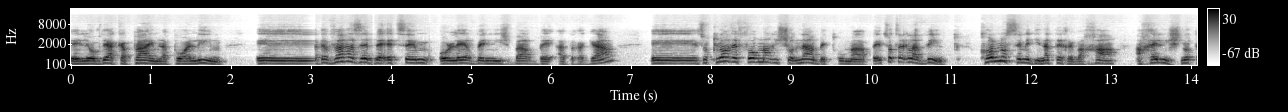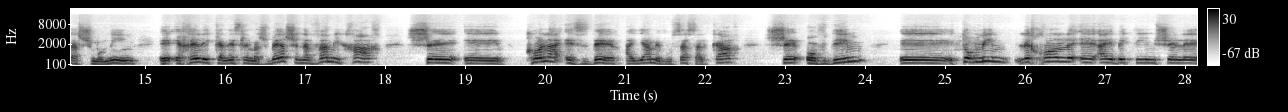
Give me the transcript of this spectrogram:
אה, לעובדי הכפיים, לפועלים. אה, הדבר הזה בעצם עולה ונשבר בהדרגה. אה, זאת לא הרפורמה הראשונה בתחום הפנסיות, צריך להבין, כל נושא מדינת הרווחה החל משנות ה-80 החל להיכנס למשבר שנבע מכך שכל ההסדר היה מבוסס על כך שעובדים תורמים לכל אה, ההיבטים של אה,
